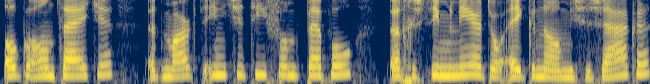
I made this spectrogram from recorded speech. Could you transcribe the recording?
ook al een tijdje. Het marktinitiatief van Peppel, gestimuleerd door economische zaken.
